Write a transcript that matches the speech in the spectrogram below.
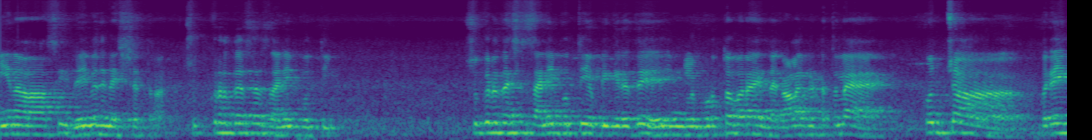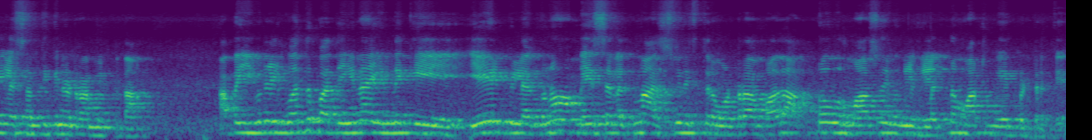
மீன ராசி தெய்வத நட்சத்திரம். சுக்கிரதச சனி புத்தி. சுக்கிரதச சனி புத்தி அப்படிங்கிறது எங்களை பொறுத்தவரை இந்த காலகட்டத்தில் கொஞ்சம் விரயங்களை சந்திக்கணுன்ற அமைப்பு தான். அப்போ இவங்களுக்கு வந்து பார்த்தீங்கன்னா இன்னைக்கு ஏழு லக்னம் மேச லக்னம் அஸ்வினி சித்திரம் ஒன்றாம் பாதம் அக்டோபர் மாதம் இவங்களுக்கு லக்னம் மாற்றம் ஏற்பட்டிருக்கு.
